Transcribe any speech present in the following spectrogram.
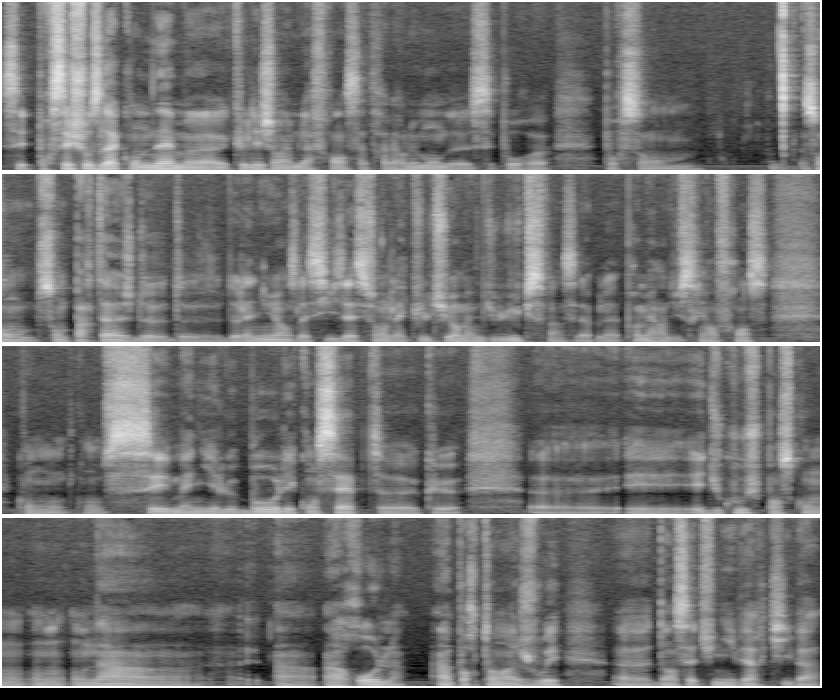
c'est pour ces choses-là qu'on aime, que les gens aiment la France à travers le monde. C'est pour, pour son son, partage de, la nuance, de la civilisation, de la culture, même du luxe. Enfin, c'est la, première industrie en France qu'on sait manier le beau, les concepts. Euh, euh, et, du coup, je pense qu'on a un, rôle important à jouer euh, dans cet univers qui va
